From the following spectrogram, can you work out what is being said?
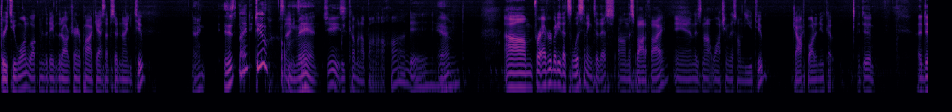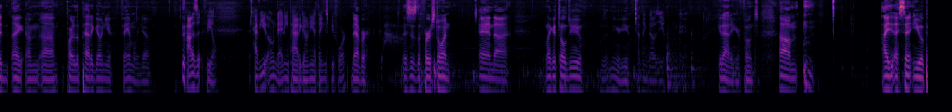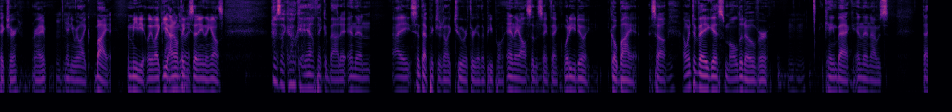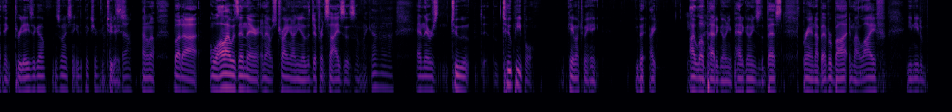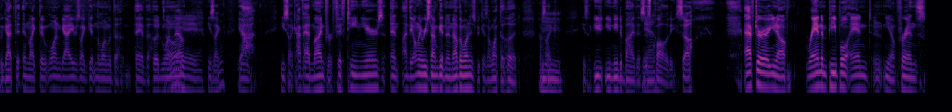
Three, two, one. Welcome to the David the Dog Trainer podcast, episode ninety-two. Nine, it is 92? It's oh, 92. man. Jeez. We coming up on a hundred. Yeah. Um, for everybody that's listening to this on the Spotify and is not watching this on the YouTube, Josh bought a new coat. I did. I did. I, I'm uh, part of the Patagonia family now. How does it feel? Have you owned any Patagonia things before? Never. Wow. This is the first one. And uh, like I told you, was it me or you? I think that was you. Okay. Get out of here, phones. Um, I, I sent you a picture, right? Mm-hmm. And you were like, buy it immediately. Like, you, I don't do think it. you said anything else. I was like, okay, I'll think about it. And then I sent that picture to like two or three other people, and they all said the mm-hmm. same thing. What are you doing? Go buy it. So mm-hmm. I went to Vegas, mulled it over, came back, and then I was, I think three days ago is when I sent you the picture. Or two days. so. I don't know. But uh, while I was in there and I was trying on, you know, the different sizes, I'm like, uh, and there's two two people came up to me. Hey, you bet. Are, I love Patagonia. Patagonia's the best brand I've ever bought in my life. You need to we got the and like the one guy he was like getting the one with the they have the hood one Oh, now. yeah, yeah. He's like, yeah. He's like, I've had mine for 15 years, and I, the only reason I'm getting another one is because I want the hood. I was like, mm. he's like, you you need to buy this. It's quality. So after you know random people and you know friends,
